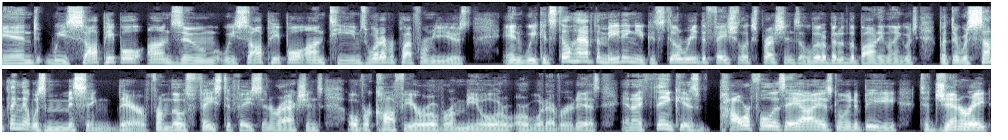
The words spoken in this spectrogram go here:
and we saw people on Zoom, we saw people on Teams, whatever platform you used, and we could still have the meeting, you could still read the facial expressions, a little bit of the body language, but there was something that was missing there from those face-to-face interactions over coffee or over a meal or or whatever it is. And I think as powerful as AI is going to be to generate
